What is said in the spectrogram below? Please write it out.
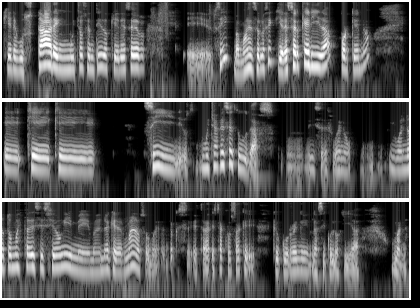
quiere gustar en muchos sentidos, quiere ser, eh, sí, vamos a decirlo así, quiere ser querida, ¿por qué no? Eh, que, que sí, muchas veces dudas. Dices, bueno, igual no tomo esta decisión y me van a querer más, o bueno, lo que sé, estas cosas que, que ocurren en la psicología humana.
